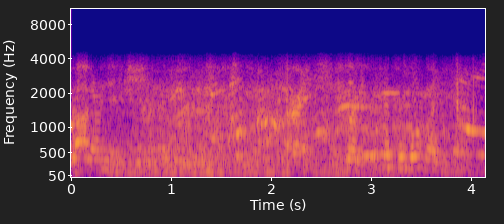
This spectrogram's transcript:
Rockfish. All right.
